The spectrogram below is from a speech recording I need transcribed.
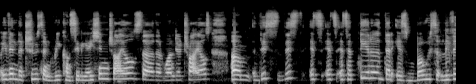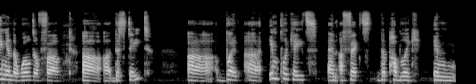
or even the Truth and Reconciliation trials, the the Rwanda trials. Um, this this it's it's it's a theater that is both living in the world of uh, uh, uh, the state uh, but uh, implicates and affects the public in,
